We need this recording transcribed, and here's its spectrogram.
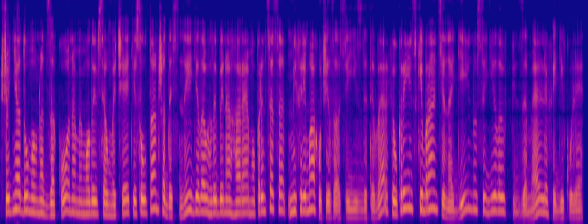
Щодня думав над законами, молився в мечеті, султанша десь ниділа в глибинах гарему, принцеса Міхрімах училася їздити верхи, українські бранці надійно сиділи в підземеллях і дікуле,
